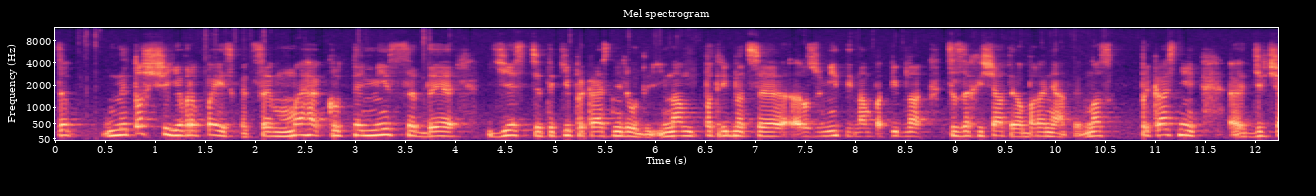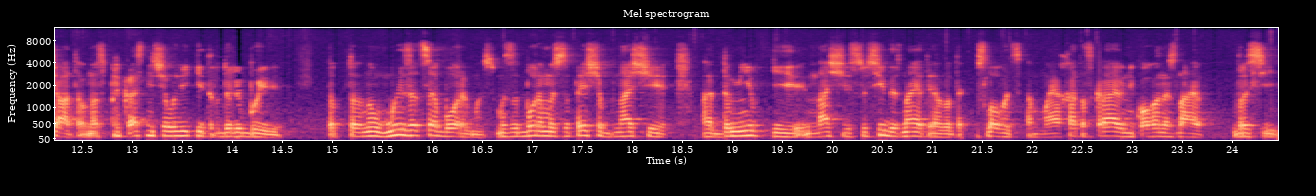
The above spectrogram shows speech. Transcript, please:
це не то, що європейське, це мега круте місце, де є такі прекрасні люди, і нам потрібно це розуміти, і нам потрібно це захищати, обороняти. У нас прекрасні е, дівчата, у нас прекрасні чоловіки трудолюбиві. Тобто, ну ми за це боремось. Ми боремось за те, щоб наші е, домівки, наші сусіди, знаєте, як от словиться там моя хата з краю, нікого не знаю в Росії.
